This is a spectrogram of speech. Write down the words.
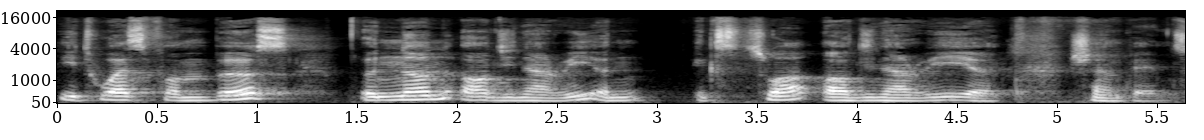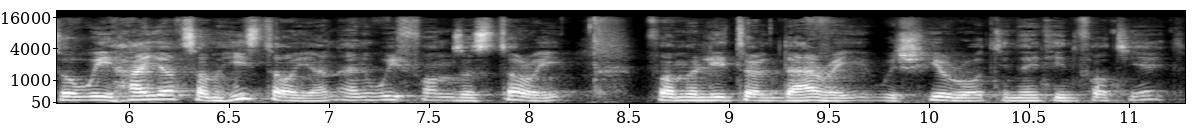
It was from birth a non-ordinary, an extraordinary uh, champagne. So we hired some historian and we found the story from a little diary which he wrote in 1848.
